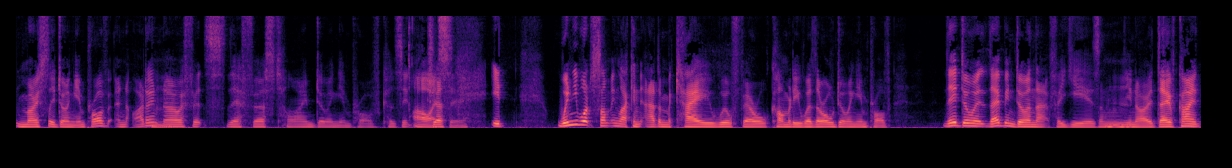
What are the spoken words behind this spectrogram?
mostly doing improv, and I don't hmm. know if it's their first time doing improv because it Oh, just it when you watch something like an Adam McKay, Will Ferrell comedy where they're all doing improv, they're doing they've been doing that for years, and Mm-hmm. you know they've kind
